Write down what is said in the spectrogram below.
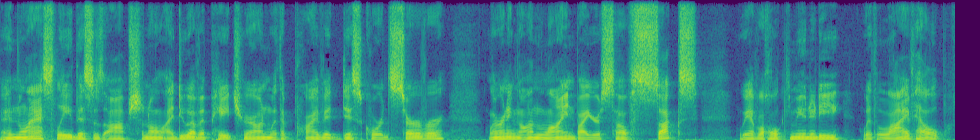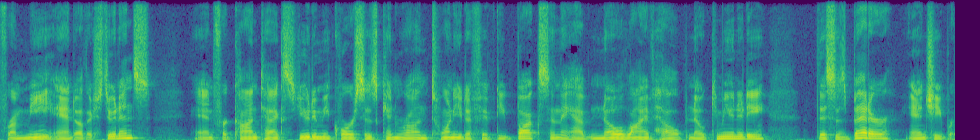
And lastly, this is optional. I do have a Patreon with a private Discord server. Learning online by yourself sucks. We have a whole community with live help from me and other students. And for context, Udemy courses can run 20 to 50 bucks and they have no live help, no community. This is better and cheaper.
